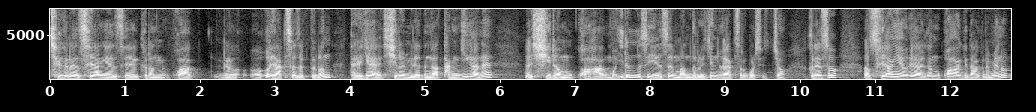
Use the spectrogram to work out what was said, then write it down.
최근에 서양에서의 그런 과학 어, 어, 의학 서적들은 대개 실험이라든가 단기간에 어, 실험, 과학 뭐 이런 것에 의해서 만들어진 의학서라고 볼 수 있죠. 그래서 어, 서양의 의학은 과학이다 그러면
